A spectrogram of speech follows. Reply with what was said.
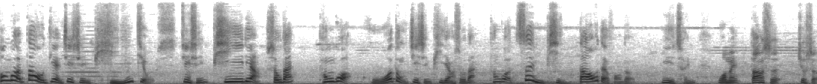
通过到店进行品酒，进行批量收单；通过活动进行批量收单；通过赠品刀的活动预存。我们当时就是，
